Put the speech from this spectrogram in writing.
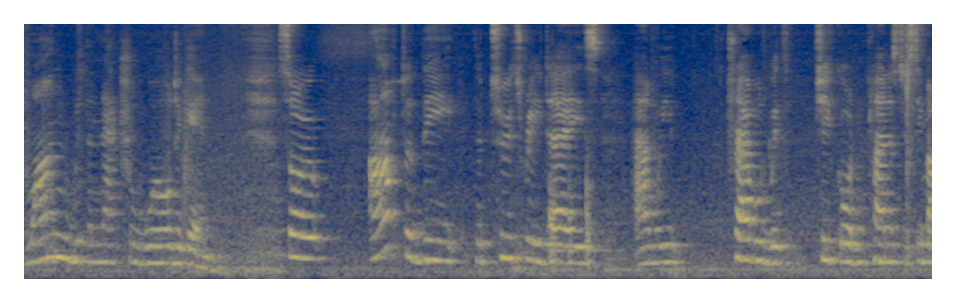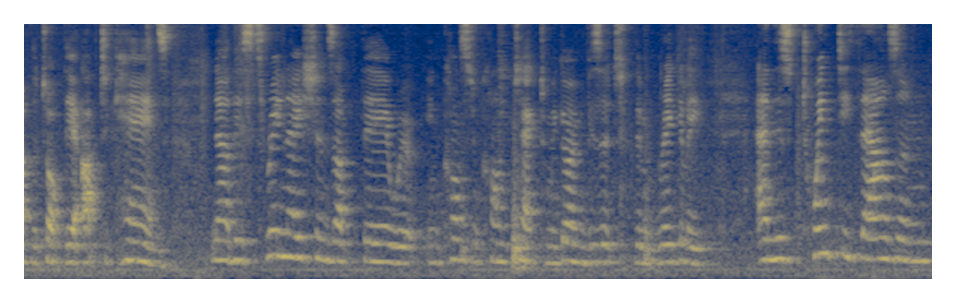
one with the natural world again. So after the, the two, three days, um, we travelled with Chief Gordon Planes, to see him up the top there, up to Cairns. Now there's three nations up there, we're in constant contact and we go and visit them regularly and there's 20,000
